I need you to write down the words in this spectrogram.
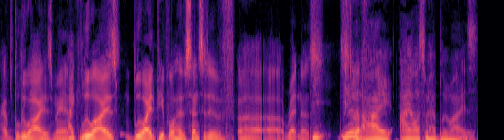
I have blue eyes, man. I can- blue eyes. Blue-eyed people have sensitive uh, uh, retinas. You, you know that. I I also have blue eyes.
